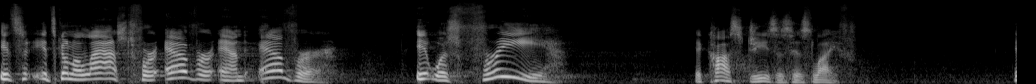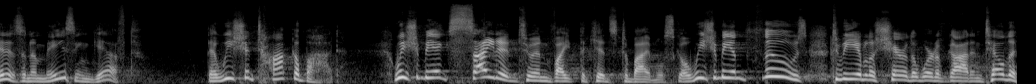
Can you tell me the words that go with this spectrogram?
It's, it's going to last forever and ever. It was free. It cost Jesus his life. It is an amazing gift that we should talk about. We should be excited to invite the kids to Bible school. We should be enthused to be able to share the Word of God and tell the,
